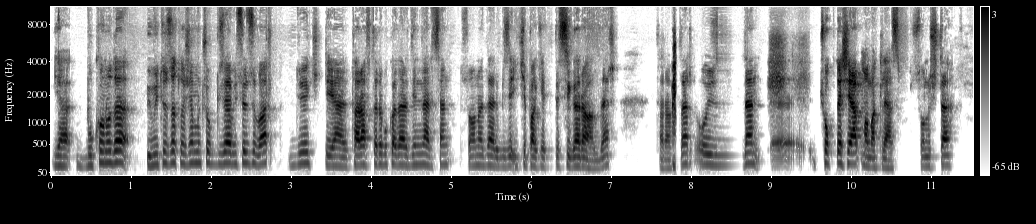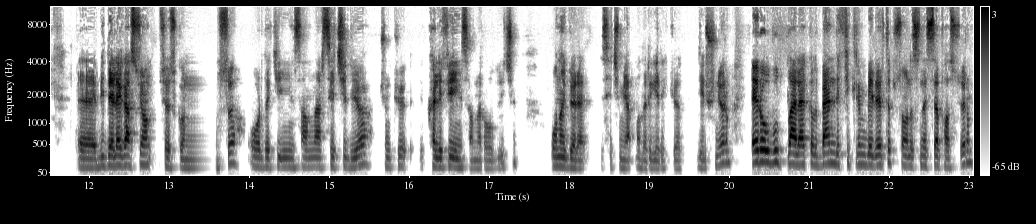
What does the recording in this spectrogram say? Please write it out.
Ya bu konuda Ümit Özat hocamın çok güzel bir sözü var. Diyor ki yani taraftarı bu kadar dinlersen sonra der bize iki pakette sigara al der taraftar. O yüzden e, çok da şey yapmamak lazım. Sonuçta e, bir delegasyon söz konusu. Oradaki insanlar seçiliyor. Çünkü kalifiye insanlar olduğu için. Ona göre seçim yapmaları gerekiyor diye düşünüyorum. Erol Bulut'la alakalı ben de fikrimi belirtip sonrasında size paslıyorum.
